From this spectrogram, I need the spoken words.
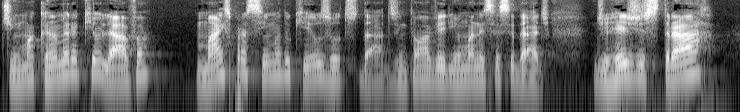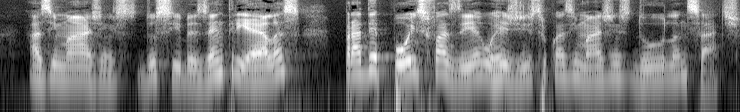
Tinha uma câmera que olhava mais para cima do que os outros dados. Então haveria uma necessidade de registrar as imagens do Cibers entre elas para depois fazer o registro com as imagens do Landsat.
